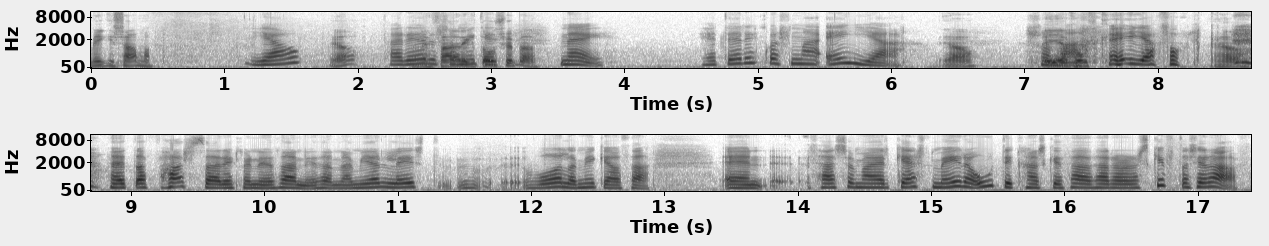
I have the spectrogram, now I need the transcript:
mikið saman? Já, Já. það eru svo mikið. Það er ekkert ósvipað? Nei, þetta er einhvað svona eiga. Já, eiga fólk. Eiga fólk. Þetta passar einhvern veginn þannig, þannig að mér leist vola mikið á það. En það sem er gert meira úti kannski það, það er að að skipta sér af.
